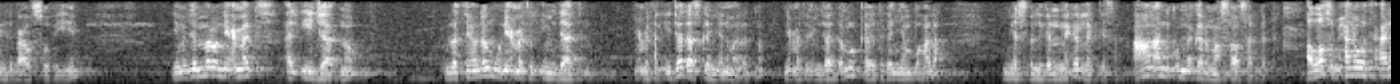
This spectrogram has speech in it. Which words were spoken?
عند بعض الصوفيين የመጀመሪያው ኒዕመት አልኢጃድ ነው ሁለተኛው ደግሞ ኒዕመቱ ልኢምዳድ ነው ኒዕመት ልኢጃድ አስገኘን ማለት ነው። ኒዕመት ልኢምዳድ ደግሞ ከተገኘን በኋላ የሚያስፈልገን ነገር ለገሰን አሁን አንድ ቁም ነገር ማስታወስ አለብን። አላህ ስብሓንሁ ወተዓላ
